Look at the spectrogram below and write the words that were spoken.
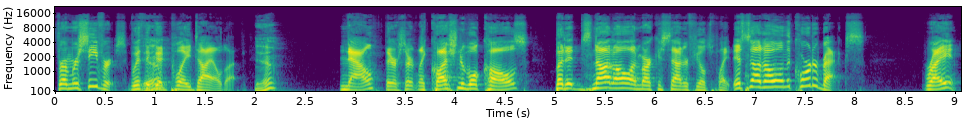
from receivers with a good play dialed up? Yeah. Now, there are certainly questionable calls, but it's not all on Marcus Satterfield's plate. It's not all on the quarterbacks, right?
